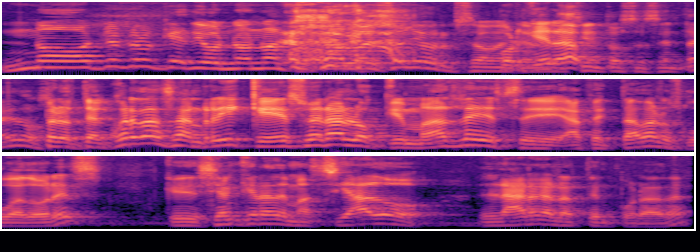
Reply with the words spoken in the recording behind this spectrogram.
No, yo creo que digo, no, no han tocado eso, yo creo que son Porque era- 162. Pero ¿te acuerdas, Henry, que eso era lo que más les eh, afectaba a los jugadores? Que decían que era demasiado larga la temporada.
